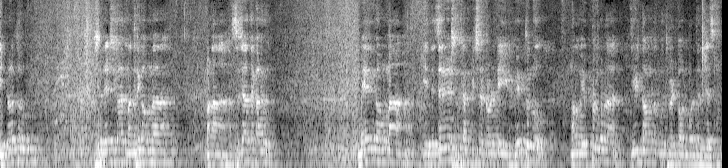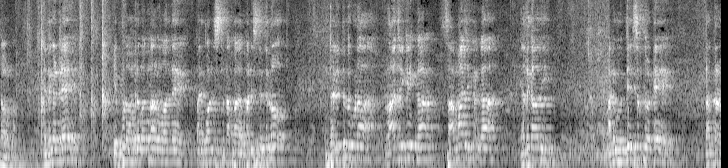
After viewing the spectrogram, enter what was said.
ఈరోజు సురేష్ గారు మంత్రిగా ఉన్న మన సుజాత గారు మేయర్గా ఉన్న ఈ రిజర్వేషన్ కల్పించినటువంటి వ్యక్తులు మనం ఎప్పుడు కూడా జీవితాంతం గుర్తుపెట్టుకోవాలని కూడా తెలియజేసుకుంటా ఉన్నాం. ఎందుకంటే ఎప్పుడు అగ్రవర్ణాల వాళ్ళే పరిపాలిస్తున్న ప- పరిస్థితిలో దళితులు కూడా రాజకీయంగా సామాజికంగా ఎదగాలి అనే ఉద్దేశంతో డాక్టర్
